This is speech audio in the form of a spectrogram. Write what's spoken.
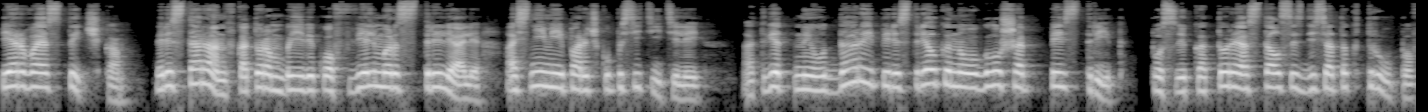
Первая стычка. Ресторан, в котором боевиков Вельмы расстреляли, а с ними и парочку посетителей. Ответные удары и перестрелка на углу Шаппей-стрит, после которой остался с десяток трупов.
